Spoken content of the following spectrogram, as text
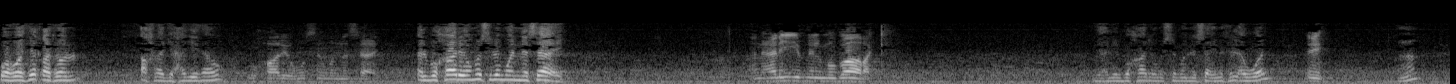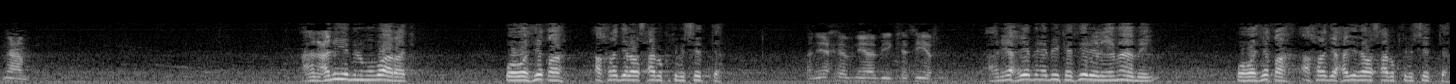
وهو ثقة أخرج حديثه. البخاري ومسلم والنسائي. البخاري ومسلم والنسائي. عن علي بن المبارك. يعني البخاري ومسلم والنسائي مثل الأول؟ إيه. ها؟ نعم. عن علي بن المبارك وهو ثقة أخرج له أصحاب الكتب الستة. عن يحيى بن أبي كثير. عن يحيى بن أبي كثير اليمامي وهو ثقة أخرج حديثه أصحاب الكتب الستة.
